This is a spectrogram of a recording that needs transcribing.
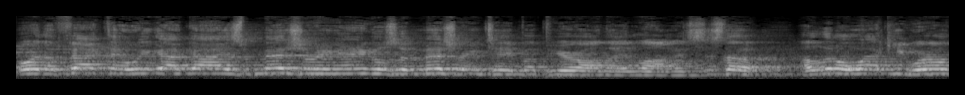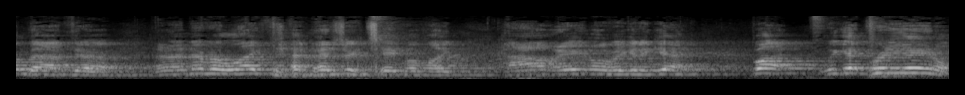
or the fact that we got guys measuring angles with measuring tape up here all night long. It's just a, a little wacky world back there. And I never liked that measuring tape. I'm like, how anal are we going to get? But we get pretty anal.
